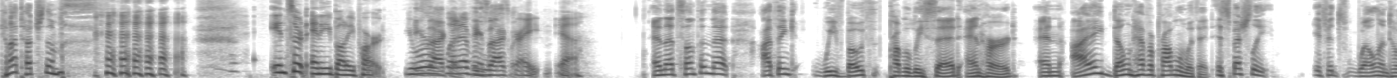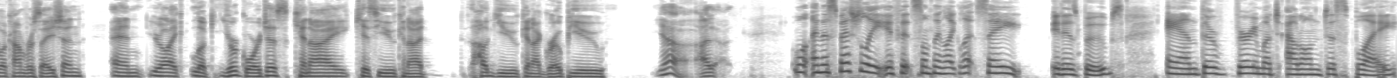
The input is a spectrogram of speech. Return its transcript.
Can I touch them? Insert any body part. Your Exactly, whatever exactly. looks great. Yeah. And that's something that I think we've both probably said and heard. And I don't have a problem with it, especially if it's well into a conversation and you're like, look, you're gorgeous. Can I kiss you? Can I hug you? Can I grope you? Yeah. I, Well, and especially if it's something like, let's say it is boobs and they're very much out on display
